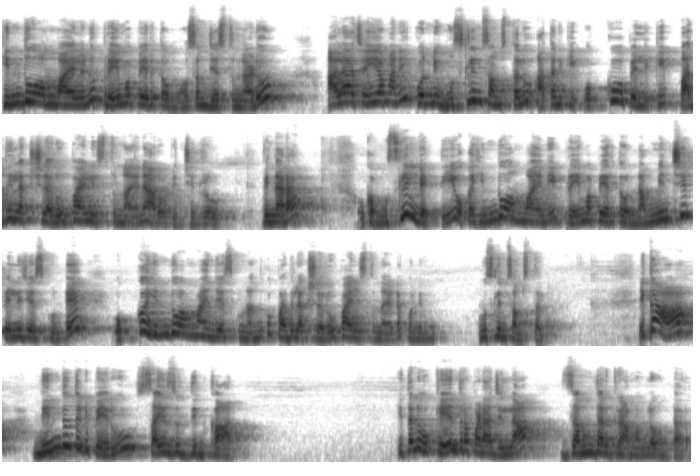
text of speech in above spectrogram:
హిందూ అమ్మాయిలను ప్రేమ పేరుతో మోసం చేస్తున్నాడు. అలా చేయమని కొన్ని ముస్లిం సంస్థలు అతనికి ఒక్కో పెళ్ళికి పది లక్షల రూపాయలు ఇస్తున్నాయని ఆరోపించిండ్రు. విన్నారా? ఒక ముస్లిం వ్యక్తి ఒక హిందూ అమ్మాయిని ప్రేమ పేరుతో నమ్మించి పెళ్ళి చేసుకుంటే ఒక్క హిందూ అమ్మాయిని చేసుకున్నందుకు పది లక్షల రూపాయలు ఇస్తున్నాయట కొన్ని ముస్లిం సంస్థలు. ఇక నిందితుడి పేరు సైజుద్దీన్ ఖాన్. ఇతను కేంద్రపడా జిల్లా జమ్దర్ గ్రామంలో ఉంటారు.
